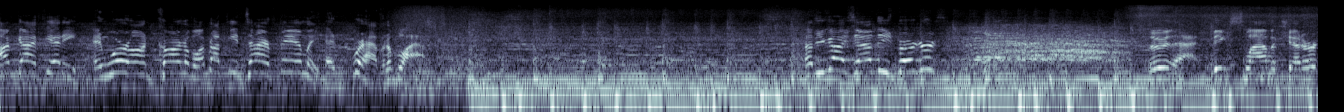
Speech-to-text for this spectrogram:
I'm Guy Fieri, and we're on Carnival. I brought the entire family, and we're having a blast. Have you guys had these burgers? Look at that, big slab of cheddar.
